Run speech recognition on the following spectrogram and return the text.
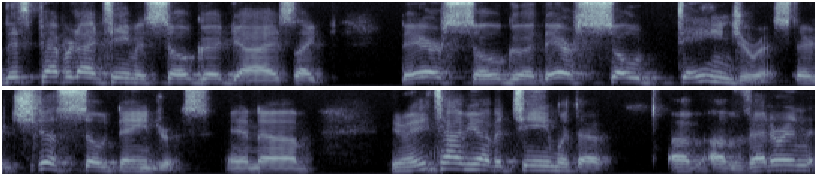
this Pepperdine team is so good, guys. Like they are so good. They are so dangerous. They're just so dangerous. And um, you know, anytime you have a team with a a, a, veteran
